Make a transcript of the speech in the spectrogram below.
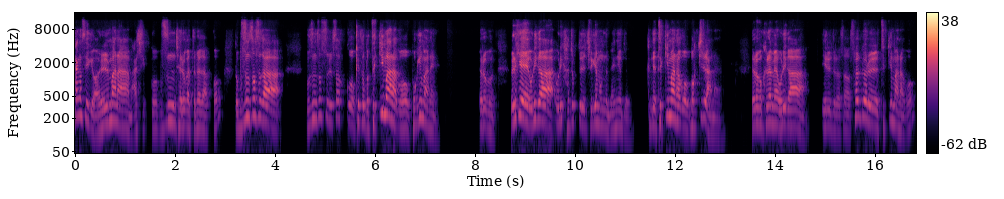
탕수육이 얼마나 맛있고 무슨 재료가 들어갔고 또 무슨 소스가 무슨 소스를 썼고 그래서 뭐 듣기만 하고 보기만 해. 여러분 이렇게 우리가 우리 가족들이 즐겨 먹는 메뉴들 근데 듣기만 하고 먹지를 않아요. 여러분 그러면 우리가 예를 들어서 설교를 듣기만 하고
